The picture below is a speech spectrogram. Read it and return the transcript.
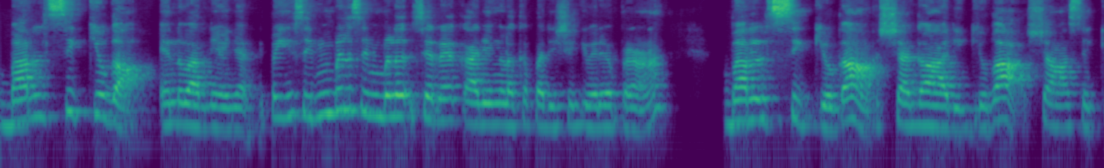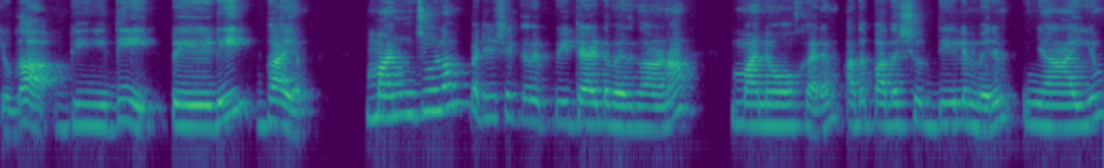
ബർസിക്കുക എന്ന് പറഞ്ഞു കഴിഞ്ഞാൽ ഇപ്പൊ ഈ സിമ്പിൾ സിമ്പിൾ ചെറിയ കാര്യങ്ങളൊക്കെ പരീക്ഷയ്ക്ക് വരുമ്പോഴാണ് ബർസിക്കുക ശകാരിക്കുക ശാസിക്കുക ഭീതി പേടി ഭയം. മഞ്ജുളം പരീക്ഷയ്ക്ക് റിപ്പീറ്റ് ആയിട്ട് വരുന്നതാണ് മനോഹരം. അത് പദശുദ്ധിയിലും വരും ഞായും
